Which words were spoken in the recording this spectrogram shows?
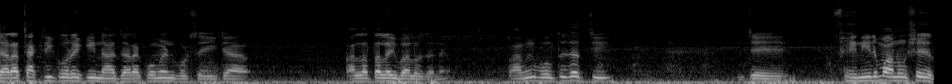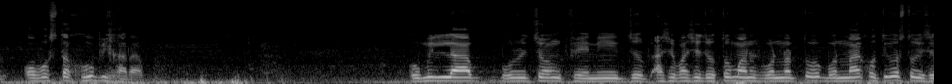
যারা চাকরি করে কি না, যারা কমেন্ট করছে এইটা আল্লাহ তালাই ভালো জানে। তো আমি বলতে চাচ্ছি যে ফেনীর মানুষের অবস্থা খুবই খারাপ। কুমিল্লা, বুড়িচং, ফেনী আশেপাশে যত মানুষ বন্যার্থ বন্যা ক্ষতিগ্রস্ত হয়েছে,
